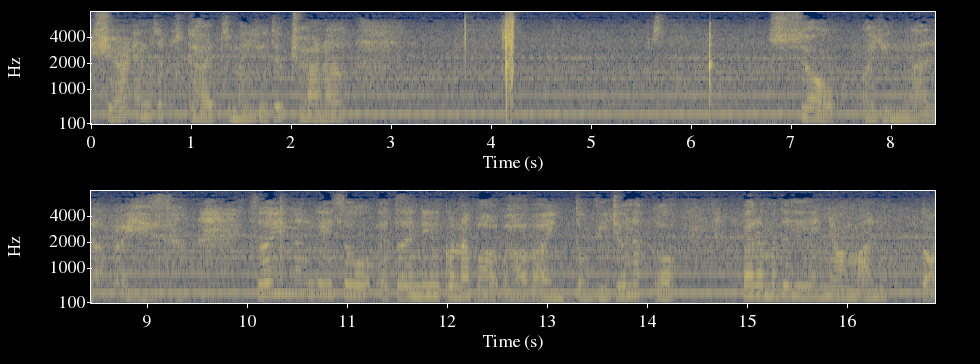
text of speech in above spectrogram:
share and subscribe to my youtube channel. So ayun nga lang guys. So ayun lang guys. So ito hindi ko na pahabahabain tong video na to para madali lang nyo maano to.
